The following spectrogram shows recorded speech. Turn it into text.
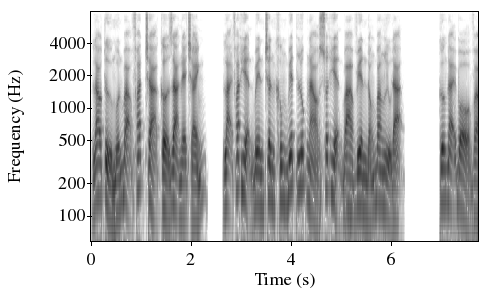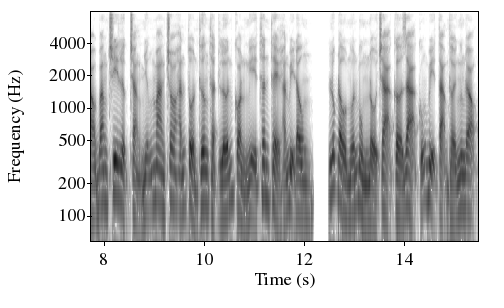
lao tử muốn bạo phát trả cờ dạ né tránh lại phát hiện bên chân không biết lúc nào xuất hiện ba viên đóng băng lựu đạn Cương đại bỏ vào băng chi lực chẳng những mang cho hắn tổn thương thật lớn còn nghĩ thân thể hắn bị đông, lúc đầu muốn bùng nổ trả cờ giả cũng bị tạm thời ngưng đọng.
